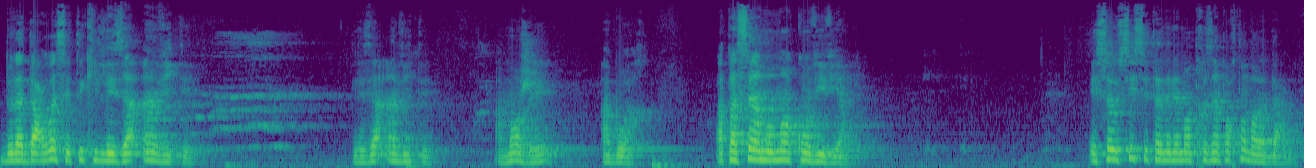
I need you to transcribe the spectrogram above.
de la darwa, c'était qu'il les a invités. Il les a invités à manger, à boire, à passer un moment convivial. Et ça aussi, c'est un élément très important dans la darwa.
